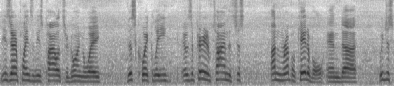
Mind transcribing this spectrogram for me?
these airplanes and these pilots are going away this quickly. It was a period of time that's just unreplicatable. And uh, we just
